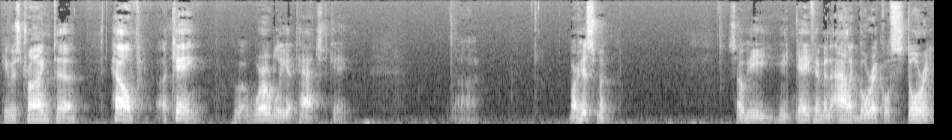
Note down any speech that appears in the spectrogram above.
he was trying to help a king, who a worldly attached king. Uh, Barhisman. So he, he gave him an allegorical story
